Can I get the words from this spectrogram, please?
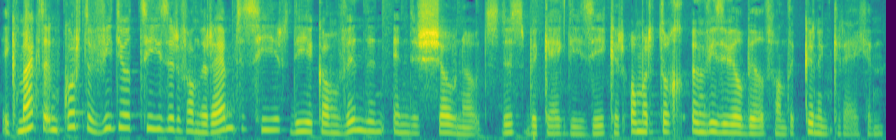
Ik maakte een korte videoteaser van de ruimtes hier die je kan vinden in de show notes, dus bekijk die zeker om er toch een visueel beeld van te kunnen krijgen.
